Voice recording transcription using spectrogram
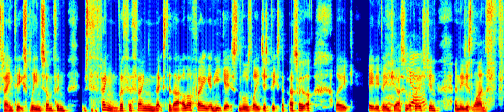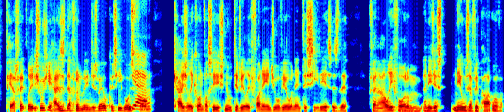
trying to explain something. It was the thing with the thing next to that other thing, and he gets those like just takes the piss out of her, like anytime she asks him Yeah. a question, and they just land f- perfectly. It shows you his different range as well because he goes Yeah. from casually conversational to really funny and jovial, and then to serious as the finale for him, and he just nails every part of it.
